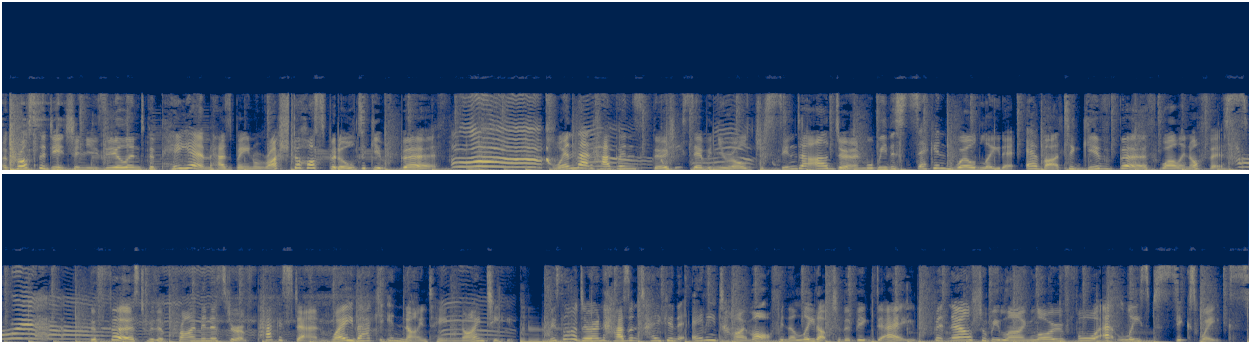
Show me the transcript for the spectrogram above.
Across the ditch in New Zealand, the PM has been rushed to hospital to give birth. Ah! When that happens, 37 year old Jacinda Ardern will be the second world leader ever to give birth while in office. Ah! The first was a Prime Minister of Pakistan way back in 1990. Ms Ardern hasn't taken any time off in the lead up to the big day, but now she'll be lying low for at least six weeks.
